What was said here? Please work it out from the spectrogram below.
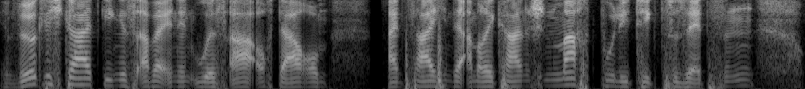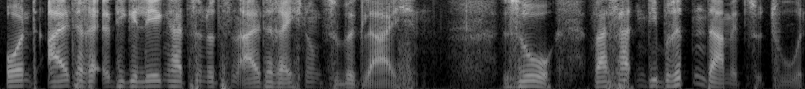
In Wirklichkeit ging es aber in den USA auch darum, ein Zeichen der amerikanischen Machtpolitik zu setzen und alte, die Gelegenheit zu nutzen, alte Rechnungen zu begleichen. So, was hatten die Briten damit zu tun?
